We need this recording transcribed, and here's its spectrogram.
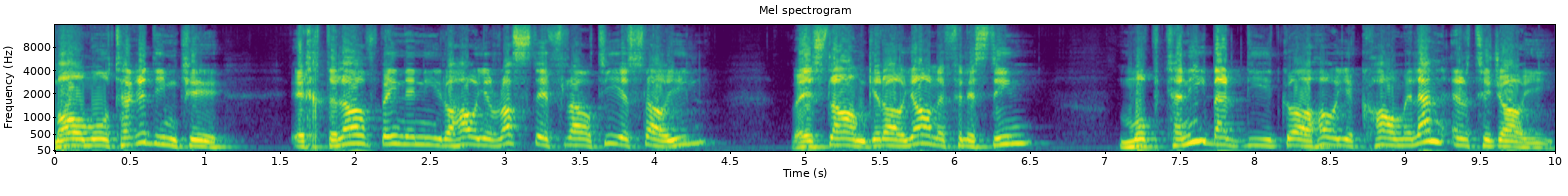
ما معتقدیم که اختلاف بین نیروهای راست افراطی اسرائیل و اسلامگرایان فلسطین مبتنی بر دیدگاه های کاملا ارتجایی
